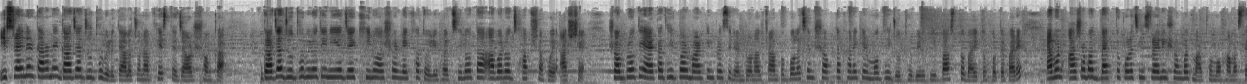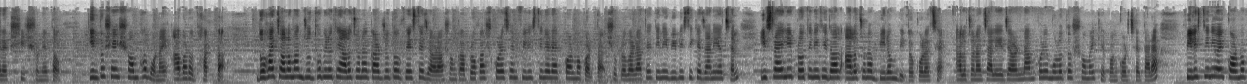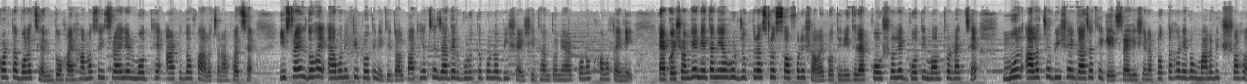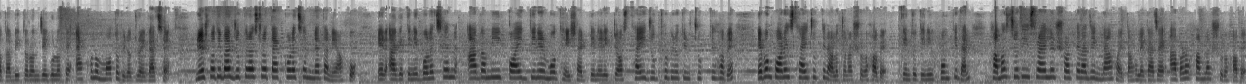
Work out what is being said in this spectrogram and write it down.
ইসরায়েলের কারণে গাজা যুদ্ধবিরতি আলোচনা ভেস্তে যাওয়ার শঙ্কা। গাজা যুদ্ধবিরতি নিয়ে যে ক্ষীণ আশার রেখা তৈরি হয়েছিল, তা আবারও ঝাপসা হয়ে আসছে। সম্প্রতি একাধিকবার মার্কিন প্রেসিডেন্ট ডোনাল্ড ট্রাম্প বলেছেন, সপ্তাহখানেকের মধ্যেই যুদ্ধবিরতি বাস্তবায়িত হতে পারে, এমন আশাবাদ ব্যক্ত করেছে ইসরায়েলি সংবাদ মাধ্যম ও হামাসের এক শীর্ষ নেতাও। কিন্তু সেই সম্ভাবনায় আবারও ধাক্কা। দোহায় চলমান যুদ্ধবিরতি আলোচনা কার্যত ভেস্তে যাওয়ার আশঙ্কা প্রকাশ করেছেন ফিলিস্তিনের এক কর্মকর্তা। শুক্রবার রাতে তিনি বিবিসিকে জানিয়েছেন, ইসরায়েলি প্রতিনিধি দল আলোচনা বিলম্বিত করেছে। আলোচনা চালিয়ে যাওয়ার নাম করে মূলত সময় ক্ষেপণ করছে তারা। ফিলিস্তিনি ওই কর্মকর্তা বলেছেন, দোহায় হামাস ইসরায়েলের মধ্যে আট দফা আলোচনা হয়েছে। ইসরায়েল দোহায় এমন একটি প্রতিনিধি দল পাঠিয়েছে যাদের গুরুত্বপূর্ণ বিষয়ে সিদ্ধান্ত নেওয়ার কোনো ক্ষমতাই নেই। একই সঙ্গে নেতানিয়াহুর যুক্তরাষ্ট্র সফরের সময় প্রতিনিধিরা কৌশলে গতি মন্থর রাখছে। মূল আলোচ্য বিষয় গাজা থেকে ইসরায়েলি সেনা প্রত্যাহার এবং মানবিক সহায়তা বিতরণ যেগুলোতে এখনও মতবিরোধ রয়ে গেছে। বৃহস্পতিবার যুক্তরাষ্ট্র ত্যাগ করেছেন নেতানিয়াহু। এর আগে তিনি বলেছেন, আগামী কয়েকদিনের মধ্যেই ষাট দিনের একটি অস্থায়ী যুদ্ধবিরতির চুক্তি হবে এবং পরে স্থায়ী চুক্তির আলোচনা শুরু হবে। কিন্তু তিনি হুমকি দেন, হামাস যদি ইসরায়েলের শর্তে রাজি না হয়, তাহলে গাজায় আবারও হামলা শুরু হবে।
